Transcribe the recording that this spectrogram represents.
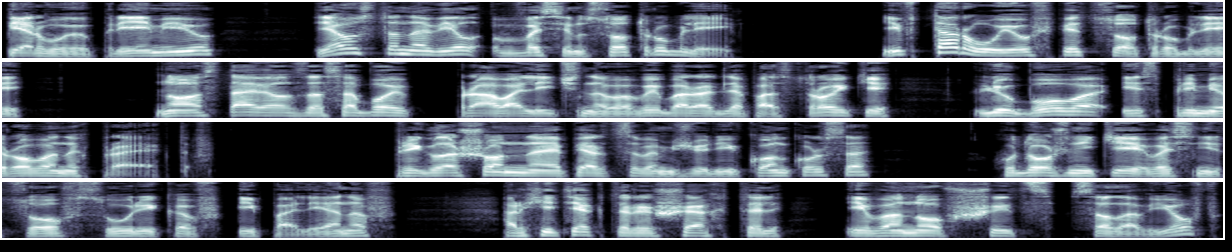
Первую премию я установил в 800 рублей и вторую в 500 рублей, но оставил за собой право личного выбора для постройки любого из премированных проектов. Приглашенные Перцевым жюри конкурса, художники Васнецов, Суриков и Поленов, архитекторы Шехтель, Иванов, Шиц, Соловьев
